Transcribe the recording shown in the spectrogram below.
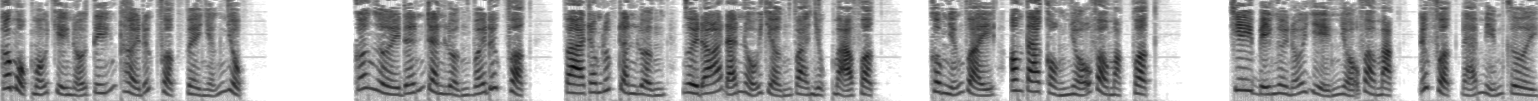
Có một mẫu chuyện nổi tiếng thời Đức Phật về nhẫn nhục. Có người đến tranh luận với Đức Phật, và trong lúc tranh luận, người đó đã nổi giận và nhục mạ Phật. Không những vậy, ông ta còn nhổ vào mặt Phật. Khi bị người đối diện nhổ vào mặt, Đức Phật đã mỉm cười.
